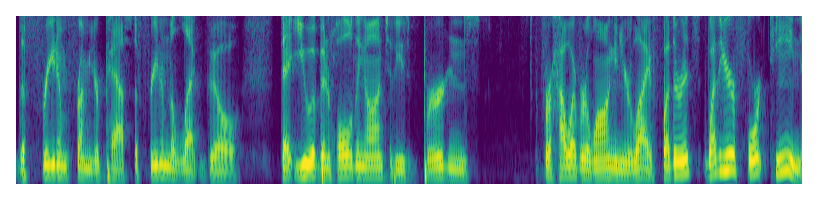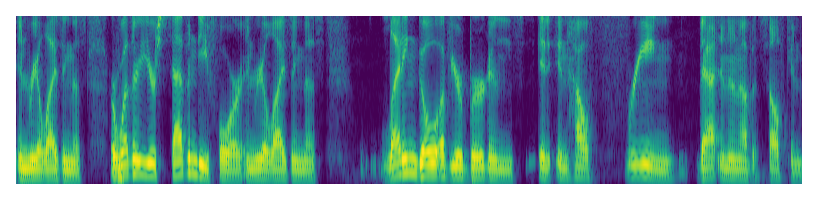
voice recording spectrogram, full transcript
the freedom from your past the freedom to let go that you have been holding on to these burdens for however long in your life whether it's whether you're 14 and realizing this or whether you're 74 and realizing this letting go of your burdens in, in how freeing that in and of itself can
